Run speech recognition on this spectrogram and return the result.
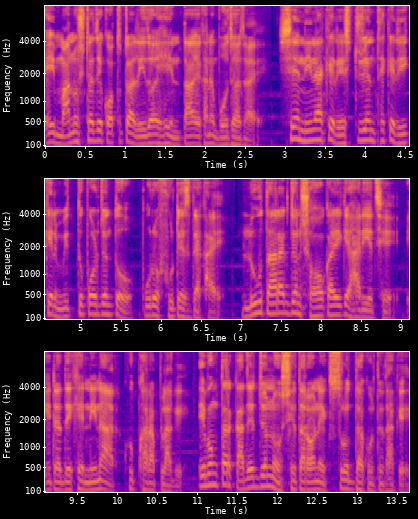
এই মানুষটা যে কতটা হৃদয়হীন তা এখানে বোঝা যায়। সে নিনাকে রেস্টুরেন্ট থেকে রিকের মৃত্যু পর্যন্ত পুরো ফুটেজ দেখায়। লু তার একজন সহকারীকে হারিয়েছে। এটা দেখে নিনার খুব খারাপ লাগে এবং তার কাজের জন্য সে তার অনেক শ্রদ্ধা করতে থাকে।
